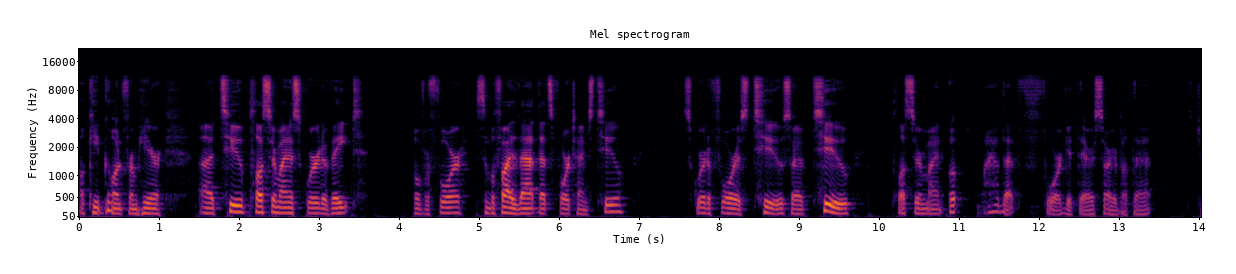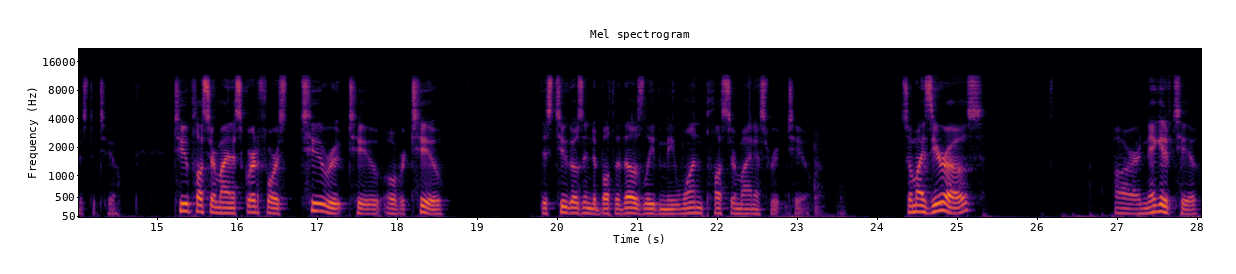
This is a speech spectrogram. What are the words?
I'll keep going from here. Uh, 2 plus or minus square root of 8 over 4. Simplify that, that's 4 times 2. Square root of 4 is 2, so I have 2 plus or minus, oh, how did that 4 get there? Sorry about that. It's just a 2. 2 plus or minus square root of 4 is 2 root 2 over 2. This 2 goes into both of those, leaving me 1 plus or minus root 2. So my zeros are negative 2,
